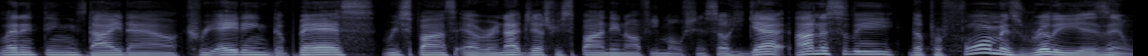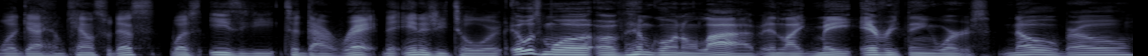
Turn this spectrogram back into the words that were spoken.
letting things die down, creating the best response ever, and not just responding off emotion. So he got honestly, the performance really isn't what got him canceled. That's what's easy to direct the energy toward. It was more of him going on live and like made everything worse. No, bro,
